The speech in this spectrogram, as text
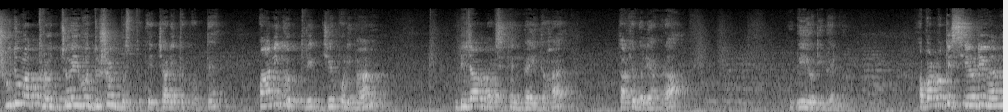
শুধুমাত্র জৈব দূষক বস্তুকে জারিত করতে পানি কর্তৃক যে পরিমাণ ডিজলভ অক্সিজেন ব্যয়িত হয়, তাকে বলি আমরা বিওডি ভ্যালু আবার অপরপক্ষে সিওডি ভ্যালু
